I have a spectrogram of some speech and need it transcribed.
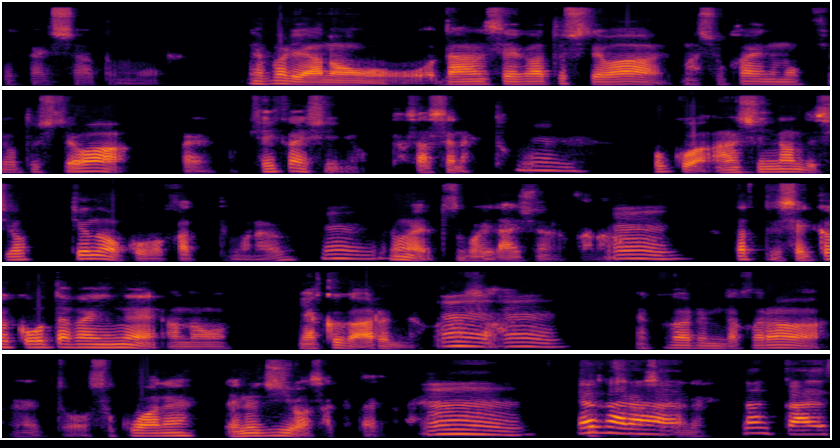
警戒しちゃうと思う。やっぱりあの、男性側としては、まあ、初回の目標としては、やっぱり警戒心を出させないと。うん。僕は安心なんですよっていうのをこう分かってもらううん。のがすごい大事なのかうな。ん。だってせっかくお互いにね、あの、役があるんだかうん。らさ、うん。役があるんだから、えっ、と、そこはね、NG は避けたいよね。うん。だから、なんか好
